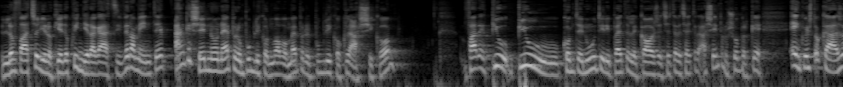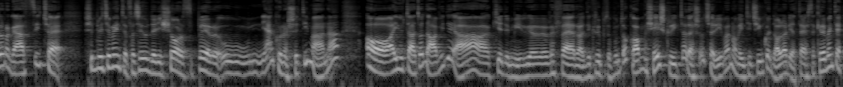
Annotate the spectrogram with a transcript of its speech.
lo faccio, glielo chiedo. Quindi ragazzi, veramente, anche se non è per un pubblico nuovo, ma è per il pubblico classico, fare più, più contenuti, ripetere le cose, eccetera, eccetera, ha sempre un suo perché. E in questo caso, ragazzi, cioè, semplicemente facendo degli shorts per un, neanche una settimana, ho aiutato Davide a chiedermi il referral di crypto.com, si è iscritto, adesso ci arrivano 25 dollari a testa. Chiaramente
